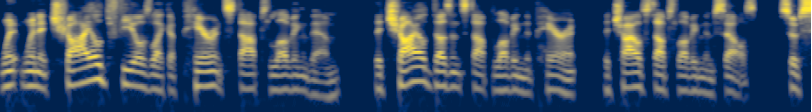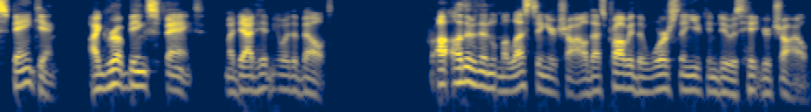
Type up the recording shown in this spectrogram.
When when a child feels like a parent stops loving them, the child doesn't stop loving the parent. The child stops loving themselves. So spanking. I grew up being spanked. My dad hit me with a belt. Other than molesting your child, that's probably the worst thing you can do is hit your child.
